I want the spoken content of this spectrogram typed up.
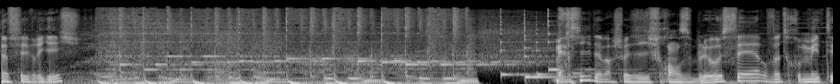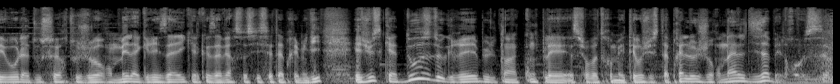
9 février. Merci d'avoir choisi France Bleu Auxerre. Votre météo, la douceur toujours, mais la grisaille, quelques averses aussi cet après-midi. Et jusqu'à 12 degrés, bulletin complet sur votre météo juste après le journal d'Isabelle Rose.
